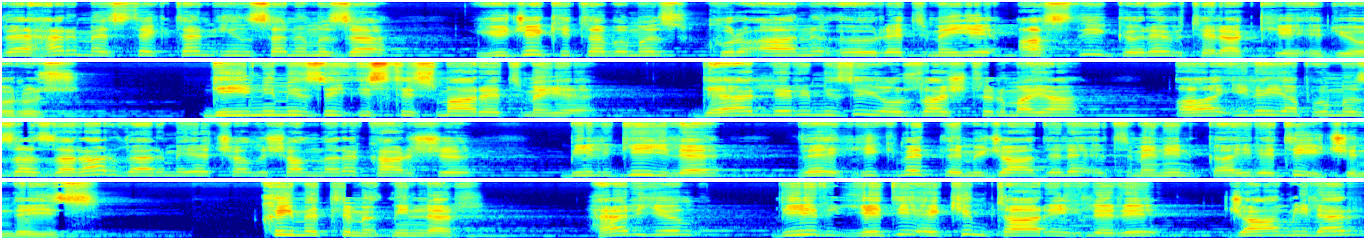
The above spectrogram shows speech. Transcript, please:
ve her meslekten insanımıza yüce kitabımız Kur'an'ı öğretmeyi asli görev telakki ediyoruz. Dinimizi istismar etmeye, değerlerimizi yozlaştırmaya, aile yapımıza zarar vermeye çalışanlara karşı bilgiyle ve hikmetle mücadele etmenin gayreti içindeyiz. Kıymetli müminler, her yıl 1-7 Ekim tarihleri camiler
